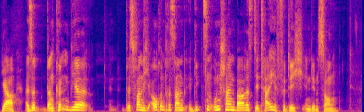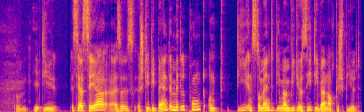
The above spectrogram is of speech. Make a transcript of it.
Ja, also dann könnten wir das fand ich auch interessant. Gibt es ein unscheinbares Detail für dich in dem Song? Die ist ja sehr, also es steht die Band im Mittelpunkt und die Instrumente, die man im Video sieht, die werden auch gespielt.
